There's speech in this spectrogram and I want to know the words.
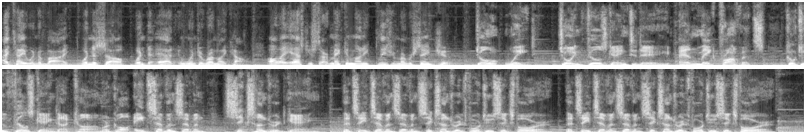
I tell you when to buy, when to sell, when to add, and when to run like hell. All I ask you start making money, please remember St. Jude. Don't wait. Join Phil's Gang today and make profits. Go to philsgang.com or call 877-600-GANG. That's 877-600-4264. That's 877-600-4264.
